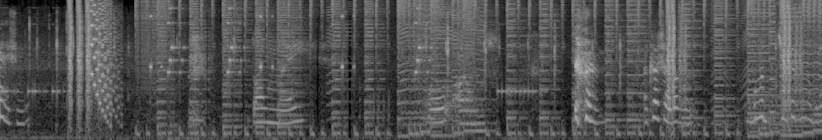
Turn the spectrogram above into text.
Neydi şimdi? Don't may all around. Arkadaşlar bakın. Bunu çekebilir mi bura?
